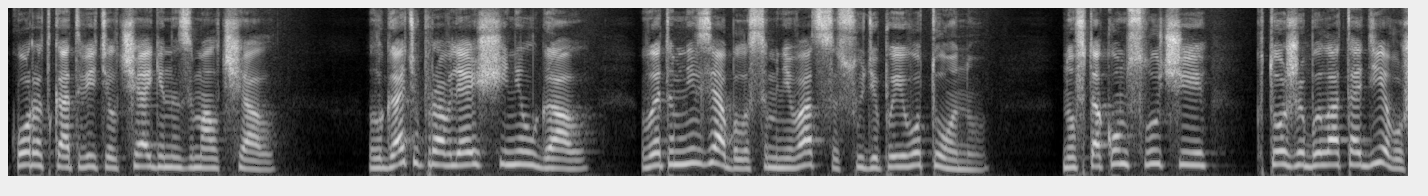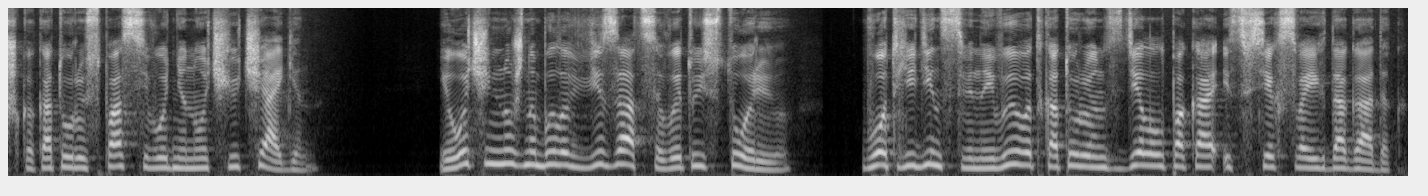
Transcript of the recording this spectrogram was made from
коротко ответил Чагин и замолчал. Лгать управляющий не лгал. В этом нельзя было сомневаться, судя по его тону. Но в таком случае, кто же была та девушка, которую спас сегодня ночью Чагин? И очень нужно было ввязаться в эту историю – вот единственный вывод, который он сделал пока из всех своих догадок.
